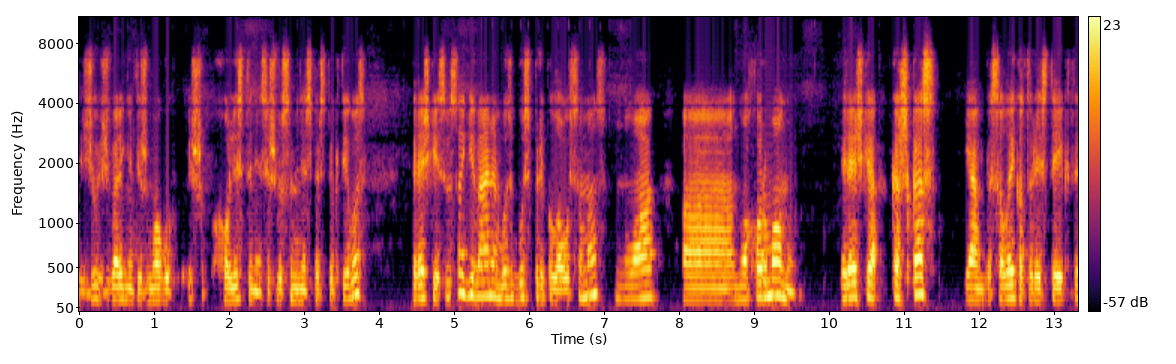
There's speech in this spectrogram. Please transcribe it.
žvelgiant į žmogų iš holistinės, iš visuminės perspektyvos, tai reiškia, jis visą gyvenimą bus, bus priklausomas nuo, a, nuo hormonų. Ir reiškia, kažkas jam visą laiką turės teikti,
